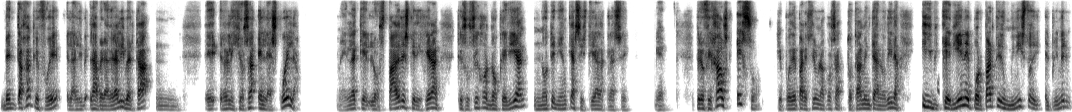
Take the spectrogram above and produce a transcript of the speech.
ventaja que fue la, verdadera libertad mm, eh, religiosa en la escuela, en la que los padres que dijeran que sus hijos no querían, no tenían que asistir a la clase. Bien, pero fijaos, eso que puede parecer una cosa totalmente anodina y que viene por parte de un ministro, el primer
